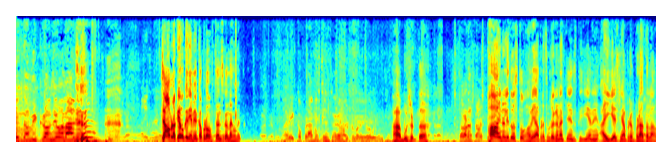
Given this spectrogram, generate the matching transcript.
એકદમ વિક્રમ જેવો લાગે ચા આપણે કેવું કરીએ? મેં કપડો ચાન્સ કરી નાખું અરે કપડા મેચિંગ હા બુશર્ટ તો ફાઇનલી દોસ્તો હવે આપણે થોડા ઘણા ચેન્જ થઈ ગયા અને આવી ગયા છીએ આપણે વડા તલાવ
